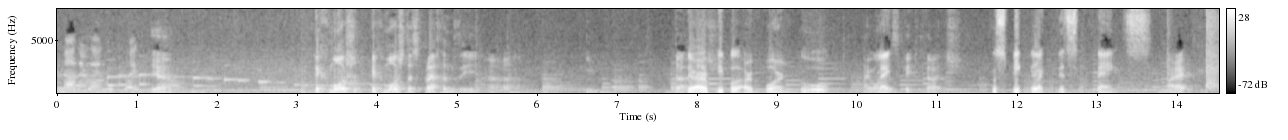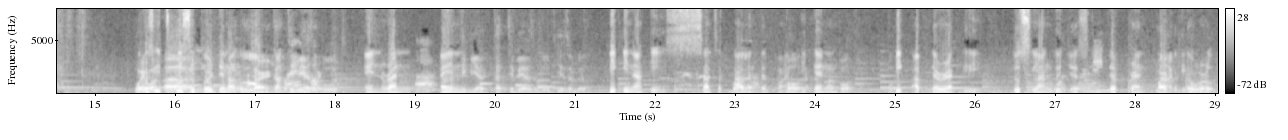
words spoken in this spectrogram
another language like Yeah. um, Ich muss, ich musste sprechen Sie uh, in Dutch. There are people are born to I want like- to speak Dutch. to speak like these things Alright. because it's easy for them как, to learn. Как тебя Friends or- зовут? And run Huh? Как and тебя, как тебя зовут, Изабел? Pikinaki is such a talented one. He Both. can uh, both. both. pick up directly those languages her in name? different part of Naki. the world,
